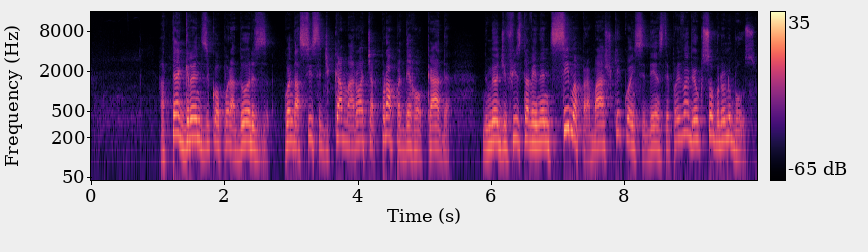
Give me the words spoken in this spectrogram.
Até grandes incorporadores, quando assistem de camarote a própria derrocada, no meu edifício está vendendo de cima para baixo, que coincidência, depois vai ver o que sobrou no bolso.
